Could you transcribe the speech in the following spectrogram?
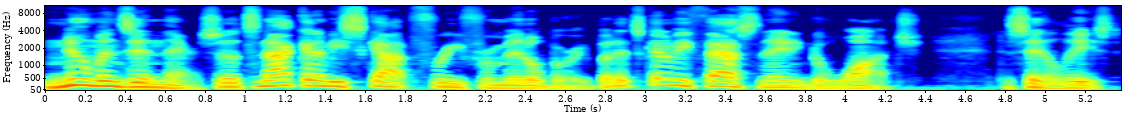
Neumann's in there. So it's not going to be scot free for Middlebury, but it's going to be fascinating to watch to say the least.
